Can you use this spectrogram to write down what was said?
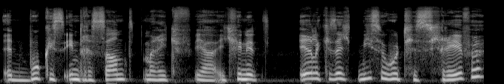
het boek is interessant, maar ik, ja, ik vind het eerlijk gezegd niet zo goed geschreven.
